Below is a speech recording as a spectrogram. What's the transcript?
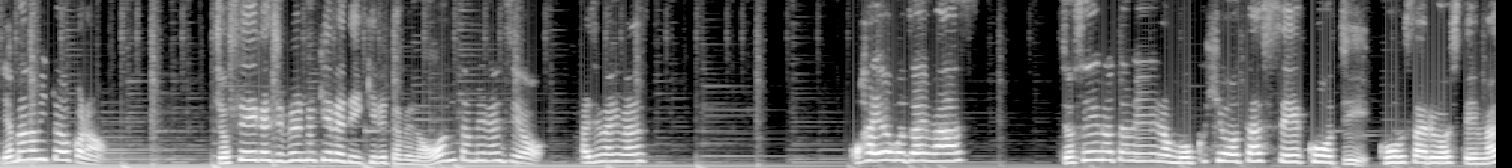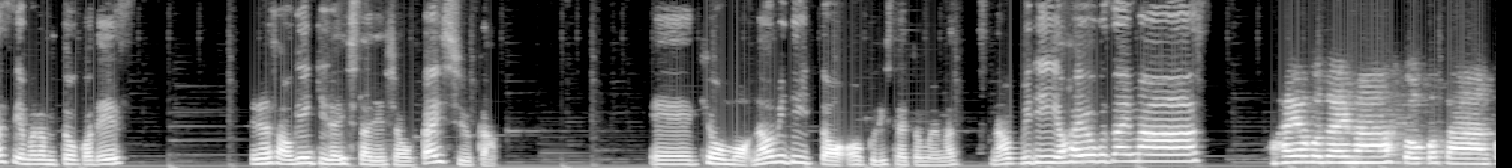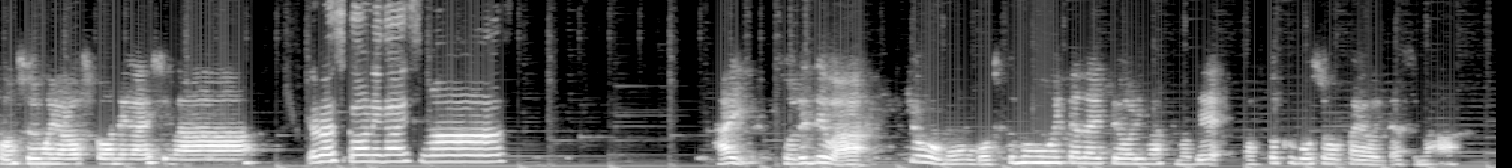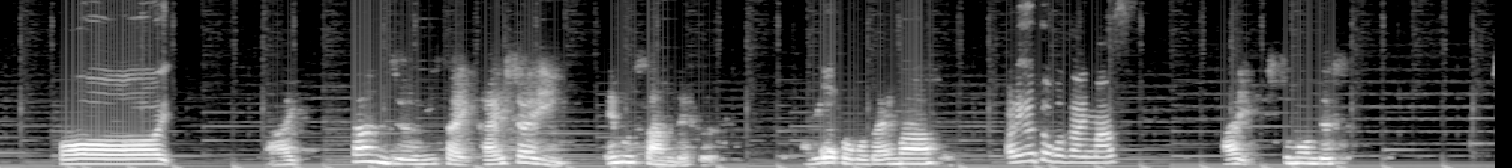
山上東子の女性が自分のキャラで生きるためのオンタメラジオ始まります。おはようございます。女性のための目標達成コーチ、コンサルをしています。山上東子です。皆さんお元気でしたでしょうか？一週間。えー、今日もナオミ D とお送りしたいと思います。ナオミ D おはようございます。おはようございます。東子さん、今週もよろしくお願いします。よろしくお願いします。はい。それでは、今日もご質問をいただいておりますので、早速ご紹介をいたします。はーい。はい。32歳会社員 M さんです。ありがとうございます。ありがとうございます。はい。質問です。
